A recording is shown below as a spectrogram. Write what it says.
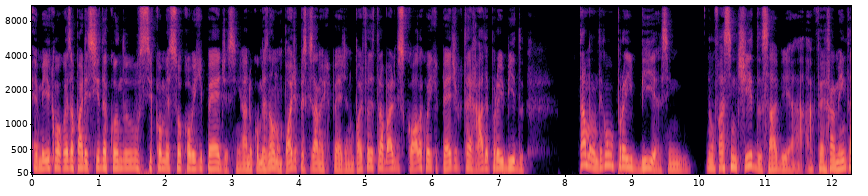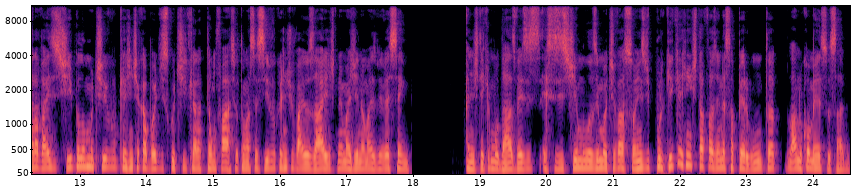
É meio que uma coisa parecida quando se começou com a Wikipedia, assim, ah, no começo não, não pode pesquisar na Wikipedia, não pode fazer trabalho de escola com a Wikipedia porque tá errado, é proibido. Tá, mas não tem como proibir, assim, não faz sentido, sabe? A, a, ferramenta ela vai existir pelo motivo que a gente acabou de discutir, que ela é tão fácil, tão acessível que a gente vai usar e a gente não imagina mais viver sem a gente tem que mudar, às vezes, esses estímulos e motivações de por que, que a gente está fazendo essa pergunta lá no começo, sabe?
